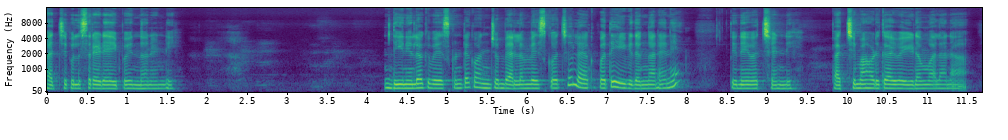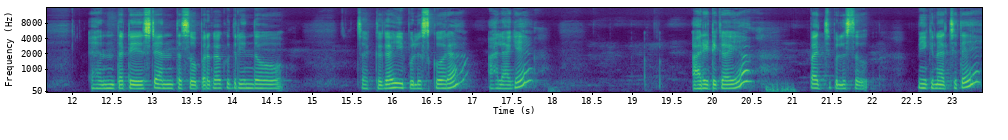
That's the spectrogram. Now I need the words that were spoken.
పచ్చి పులుసు రెడీ అయిపోయిందోనండి. దీనిలోకి వేసుకుంటే కొంచెం బెల్లం వేసుకోవచ్చు లేకపోతే ఈ విధంగానే తినేవచ్చండి. పచ్చి మామిడికాయ వేయడం వలన ఎంత టేస్ట్ ఎంత సూపర్గా కుదిరిందో. చక్కగా ఈ పులుసు కూర అలాగే అరటికాయ పచ్చి పులుసు. మీకు నచ్చితే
